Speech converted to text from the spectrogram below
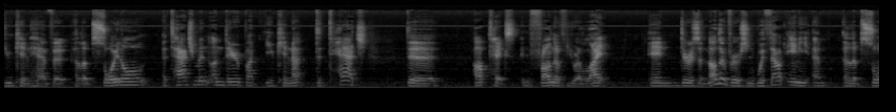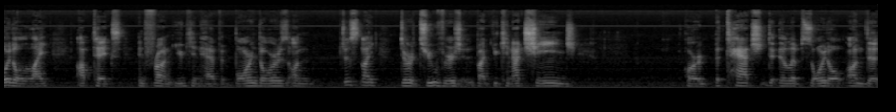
You can have a ellipsoidal attachment on there but you cannot detach the optics in front of your light. And there's another version without any ellipsoidal light optics in front you can have barn doors on just like there are two versions but you cannot change or attach the ellipsoidal on the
